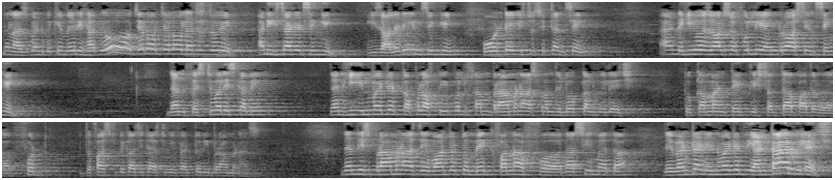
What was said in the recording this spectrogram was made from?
Then husband became very happy. Oh, chalo, chalo, let us do it. And he started singing. He's already in singing. Whole day used to sit and sing. And he was also fully engrossed in singing. Then festival is coming. Then he invited couple of people, some brahmanas from the local village, to come and take the Shraddha Padra uh, food. The first because it has to be fed to the brahmanas. Then these brahmanas, they wanted to make fun of uh, Narsi. They went and invited the entire village.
